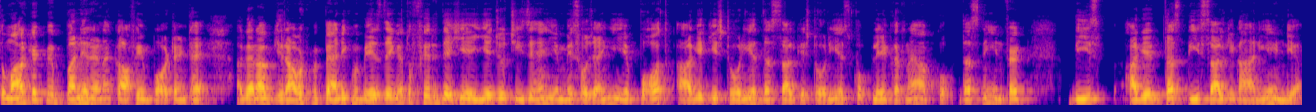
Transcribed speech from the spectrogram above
तो मार्केट में बने रहना काफ़ी इंपॉर्टेंट है। अगर आप गिरावट में पैनिक में बेच देंगे तो फिर देखिए, ये जो चीज़ें हैं, ये मिस हो जाएँगी। ये बहुत आगे की स्टोरी है, दस साल की स्टोरी है। इसको प्ले करना है आपको। दस नहीं इनफैक्ट बीस, आगे दस, बीस साल की कहानी है इंडिया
